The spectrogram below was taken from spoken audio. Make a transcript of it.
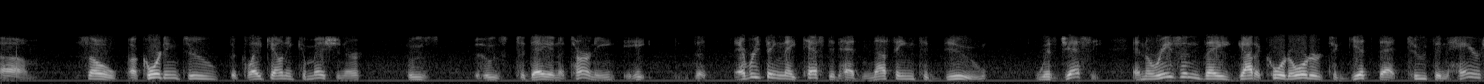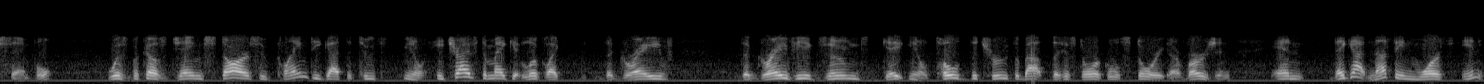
Um, so, according to the Clay County Commissioner, who's who's today an attorney, he, the, everything they tested had nothing to do with Jesse. And the reason they got a court order to get that tooth and hair sample was because James Starrs, who claimed he got the tooth, you know, he tries to make it look like the grave, the grave he exhumed, you know, told the truth about the historical story or version, and they got nothing worth any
